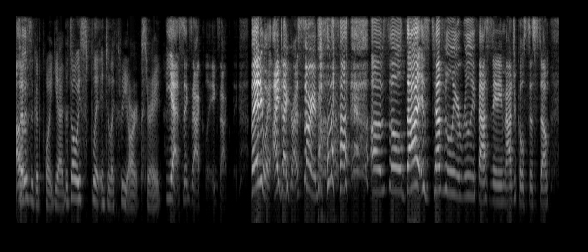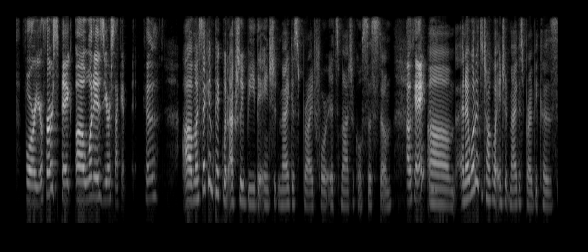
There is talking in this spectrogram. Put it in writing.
Yeah. that is a good point. Yeah, it's always split into like three arcs, right? Yes, exactly, exactly. But anyway, I digress. Sorry about that. Um, so that is definitely a really fascinating magical system for your first pick. Uh, what is your second pick? Uh, my second pick would actually be the Ancient Magus Bride for its magical system. Okay. Um, and I wanted to talk about Ancient Magus Bride because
